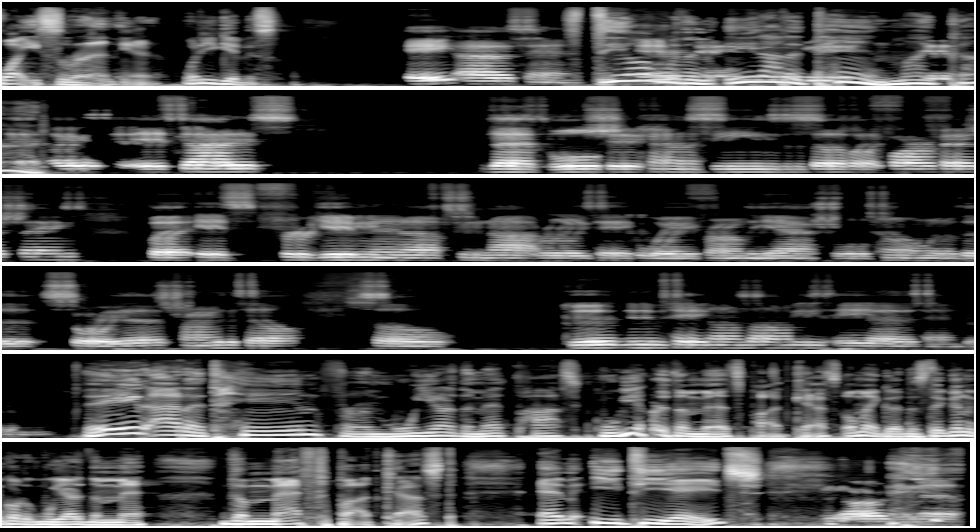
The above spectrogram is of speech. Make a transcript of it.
twice around here. What do you give this? eight out of ten. Still with an eight out of 10. My It- God. Like said, it's got its that's bullshit kind of scenes and stuff like far fetched things, but it's forgiving enough to not really take away from the actual tone of the story that it's trying to tell. So good new take on zombies, eight out of ten for me. Eight out of ten from We Are the Meth Pos- We Are the Meth podcast. Oh my goodness, they're gonna go to We Are the Meth the Meth podcast. M E T H. We are the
